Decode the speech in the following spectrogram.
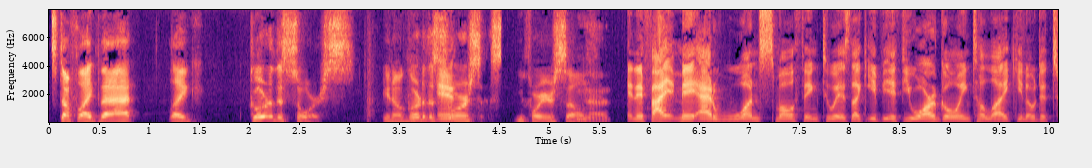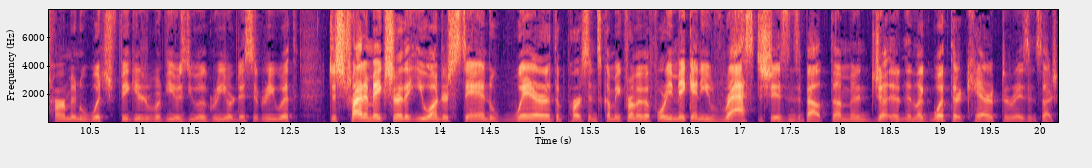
Stuff like that like go to the source you know go to the And- source see for yourself No. And if I may add one small thing to it, is like if if you are going to like you know determine which figure reviews you agree or disagree with, just try to make sure that you understand where the person's coming from, and before you make any rash decisions about them and, ju- and like what their character is and such.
